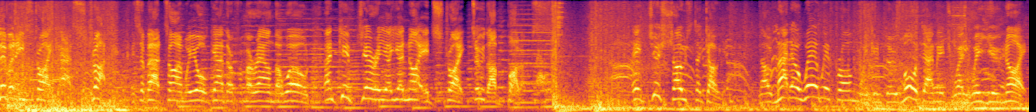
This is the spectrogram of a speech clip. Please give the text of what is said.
Liberty Strike has struck. It's about time we all gather from around the world and give Jerry a united strike to the bollocks. It just shows to go. No matter where we're from, we can do more damage when we unite.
